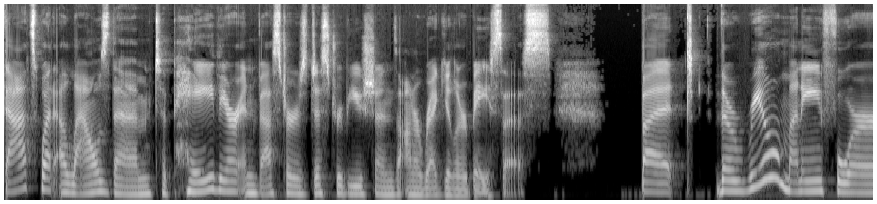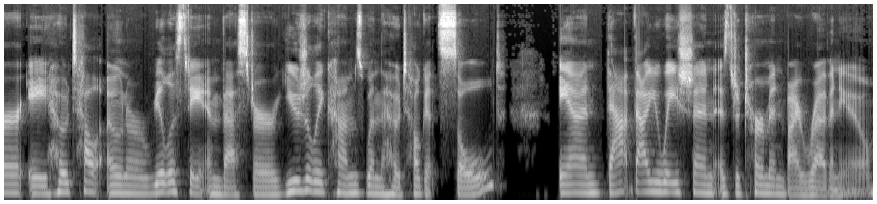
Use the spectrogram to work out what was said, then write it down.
that's what allows them to pay their investors distributions on a regular basis. But the real money for a hotel owner, real estate investor, usually comes when the hotel gets sold. And that valuation is determined by revenue.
